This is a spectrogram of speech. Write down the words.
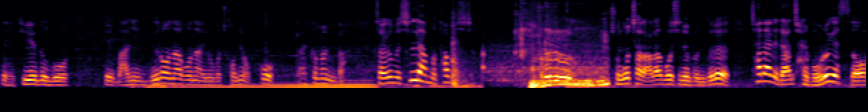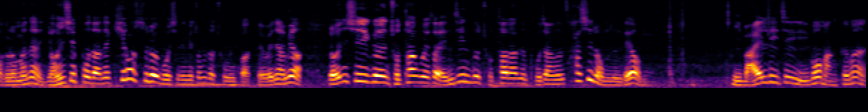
네, 뒤에도 뭐 이렇게 많이 늘어나거나 이런 거 전혀 없고 깔끔합니다. 자, 그러면 실내 한번 타보시죠. 중고차를 알아보시는 분들은 차라리 난 잘 모르겠어. 그러면은 연식보다는 키로수를 보시는 게 좀 더 좋을 것 같아요. 왜냐하면 연식은 좋다고 해서 엔진도 좋다라는 보장은 사실 없는데요. 이 마일리지 이거만큼은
